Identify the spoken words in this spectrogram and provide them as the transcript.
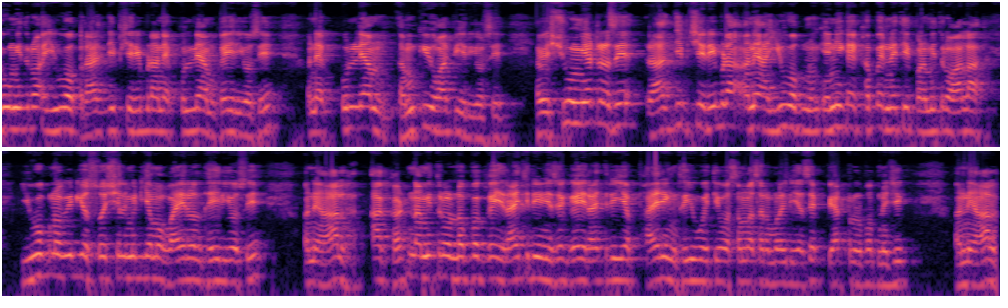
એવું મિત્રો આ યુવક રાજદીપસિંહ રેબડાને ખુલ્લેઆમ કહી રહ્યો છે અને ખુલ્લેઆમ ધમકીઓ આપી રહ્યો છે. હવે શું મેટર છે રાજદીપસિંહ રીબડા અને આ યુવકનું? એની કંઈ ખબર નથી, પણ મિત્રો હાલ યુવકનો વીડિયો સોશિયલ મીડિયામાં વાયરલ થઈ રહ્યો છે અને હાલ આ ઘટના મિત્રો લગભગ ગઈ રાત્રિની છે. ગઈ રાત્રિએ ફાયરિંગ થયું હોય તેવા સમાચાર મળી રહ્યા છે પેટ્રોલ પંપ નજીક. અને હાલ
